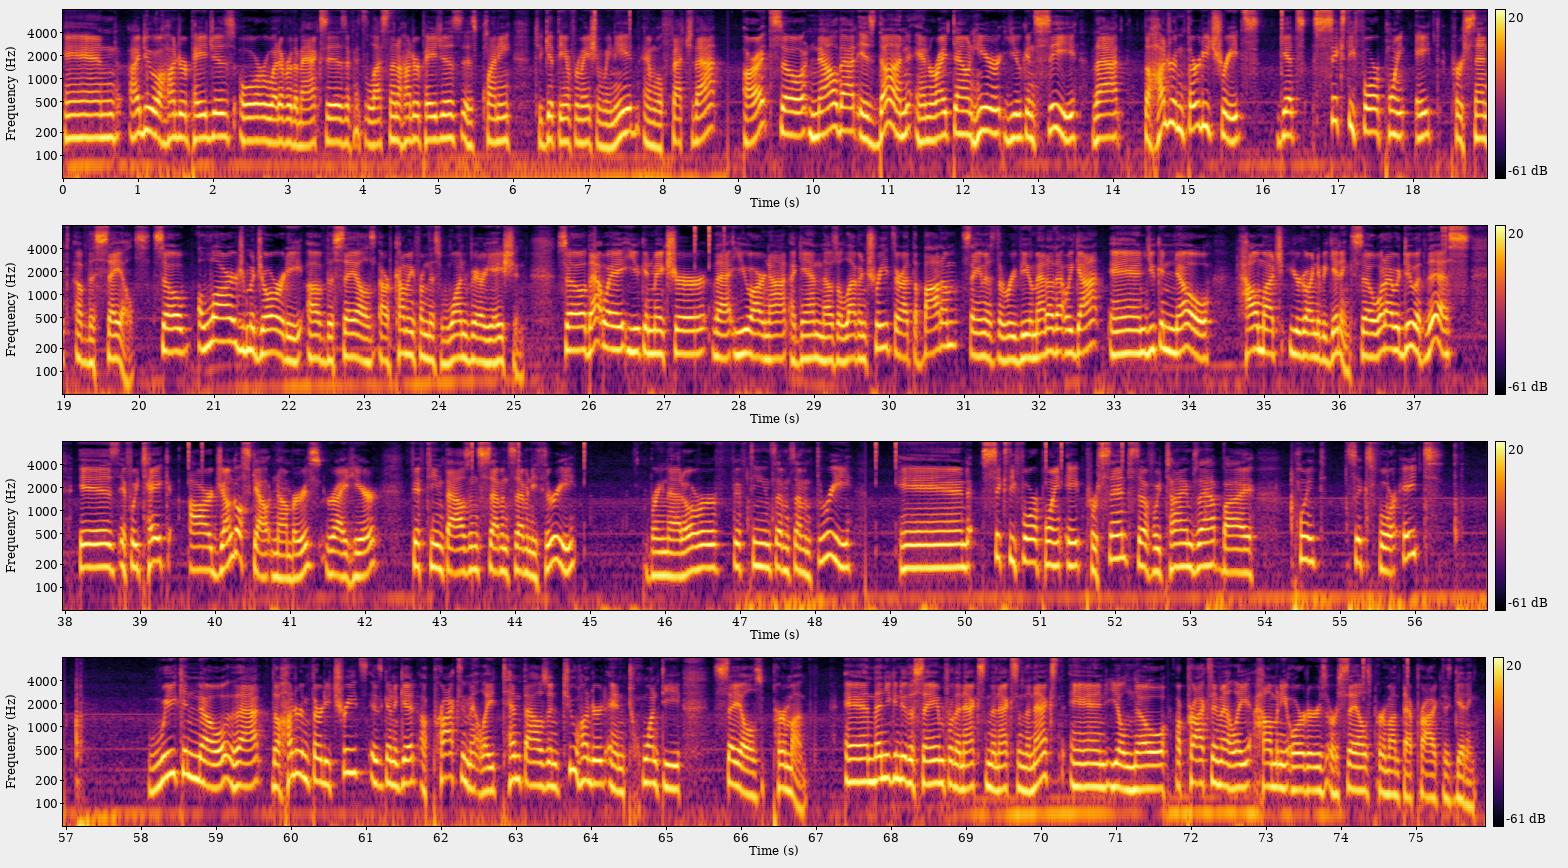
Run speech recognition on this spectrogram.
and I do 100 pages or whatever the max is. If it's less than 100 pages is plenty to get the information we need and we'll fetch that. All right, so now that is done and right down here you can see that the 130 treats gets 64.8% of the sales. So a large majority of the sales are coming from this one variation. So that way you can make sure that you are not, again, those 11 treats are at the bottom, same as the review meta that we got, and you can know how much you're going to be getting. So what I would do with this is if we take our Jungle Scout numbers right here, 15,773. Bring that over, 15,773 and 64.8%. So if we times that by 0.648, we can know that the 130 treats is going to get approximately 10,220 sales per month. And then you can do the same for the next and the next and the next, and you'll know approximately how many orders or sales per month that product is getting.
